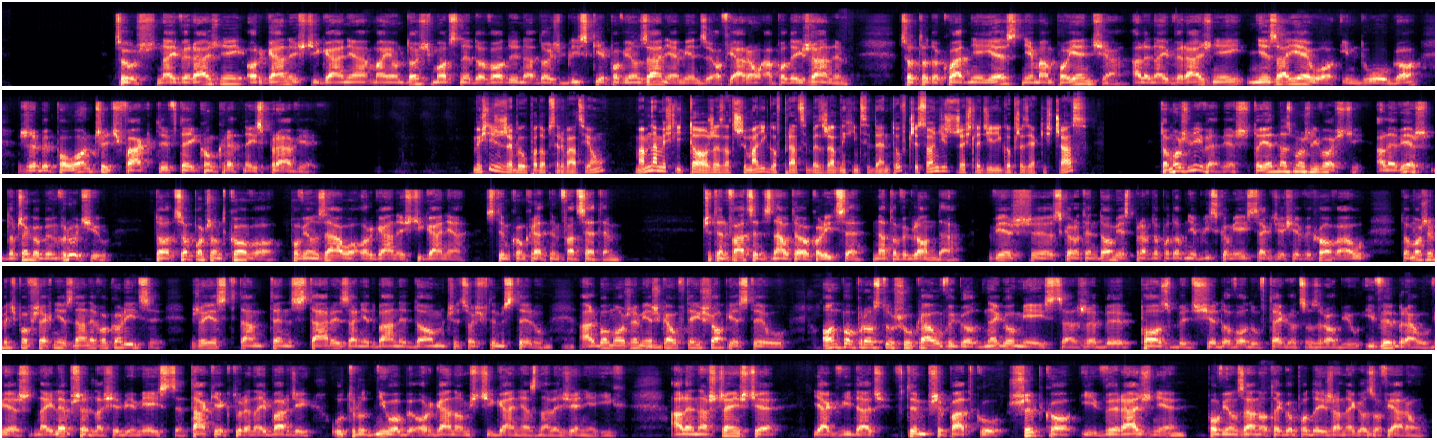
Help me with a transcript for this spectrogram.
Cóż, najwyraźniej organy ścigania mają dość mocne dowody na dość bliskie powiązania między ofiarą a podejrzanym. Co to dokładnie jest, nie mam pojęcia, ale najwyraźniej nie zajęło im długo, żeby połączyć fakty w tej konkretnej sprawie. Myślisz, że był pod obserwacją? Mam na myśli to, że zatrzymali go w pracy bez żadnych incydentów, czy sądzisz, że śledzili go przez jakiś czas? To możliwe, wiesz, to jedna z możliwości, ale wiesz, do czego bym wrócił, to co początkowo powiązało organy ścigania z tym konkretnym facetem? Czy ten facet znał te okolice? Na to wygląda. Wiesz, e, skoro ten dom jest prawdopodobnie blisko miejsca, gdzie się wychował, to może być powszechnie znane w okolicy, że jest tam ten stary, zaniedbany dom czy coś w tym stylu. Albo może mieszkał w tej szopie z tyłu. On po prostu szukał wygodnego miejsca, żeby pozbyć się dowodów tego, co zrobił, i wybrał, wiesz, najlepsze dla siebie miejsce, takie, które najbardziej utrudniłoby organom ścigania znalezienie ich. Ale na szczęście, jak widać, w tym przypadku szybko i wyraźnie powiązano tego podejrzanego z ofiarą.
